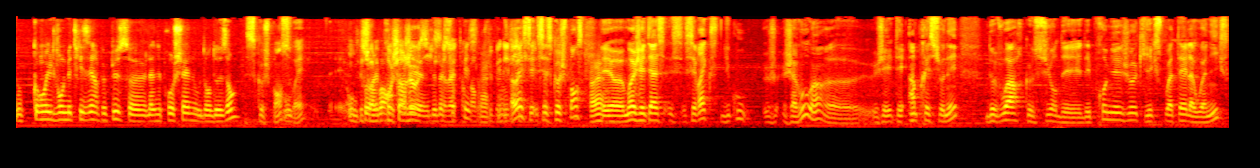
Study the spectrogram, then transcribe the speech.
Donc, quand ils vont le maîtriser un peu plus euh, l'année prochaine ou dans deux ans, ce que je pense, ouais. on peut sur les avoir prochains encore jeux aussi de belles surprises. Ouais. Ah ouais, c'est ce que je pense. Ouais. Et euh, moi j'ai été, assez- c'est vrai que du coup, j'avoue, hein, euh, j'ai été impressionné de voir que sur des, des premiers jeux qui exploitaient la One X,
